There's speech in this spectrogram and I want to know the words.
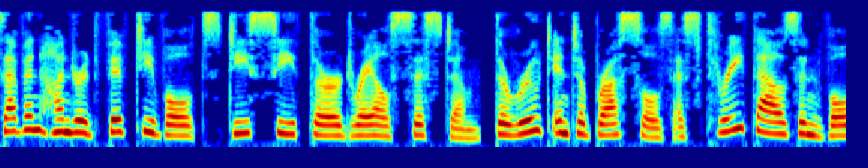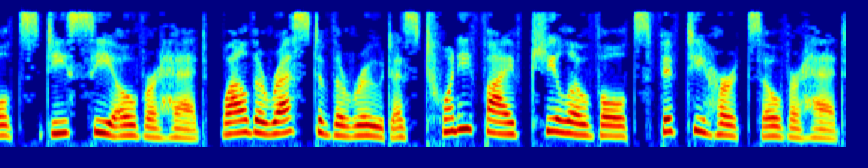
750 volts DC third rail system. The route into Brussels is 3000 volts DC overhead, while the rest of the route is 25 kV 50 Hz overhead.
